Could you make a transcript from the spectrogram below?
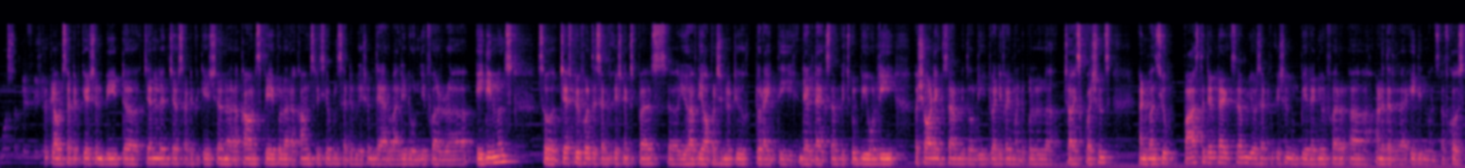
Most of the Fusion Cloud certification, be it uh, General Ledger certification or accounts payable or accounts receivable certification, they are valid only for uh, 18 months. So just before the certification expires, uh, you have the opportunity to, to, write the Delta exam, which will be only a short exam with only 25 multiple uh, choice questions and once you pass the delta exam your certification will be renewed for uh, another uh, 18 months. Of course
